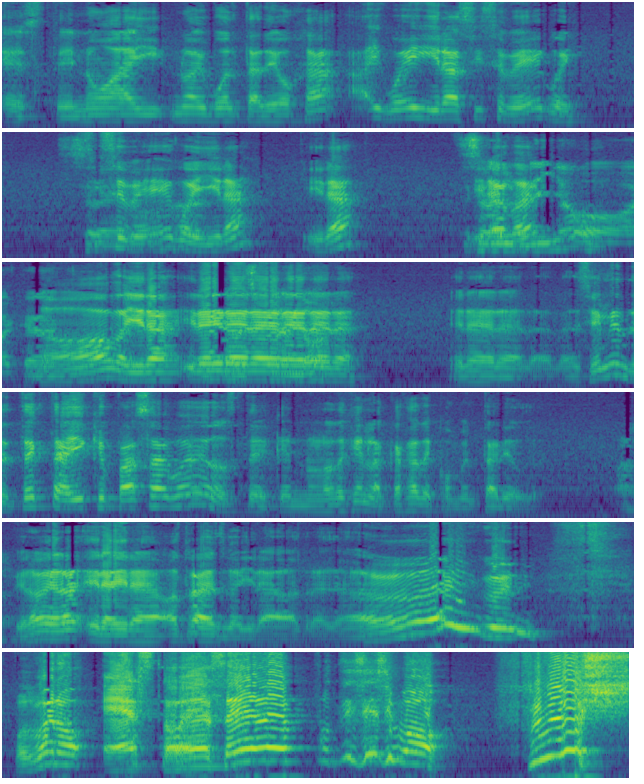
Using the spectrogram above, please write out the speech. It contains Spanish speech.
este, no hay, no hay vuelta de hoja. Ay, güey, ira, sí se ve, güey. Sí se, ve, güey, ira, ira. ¿Se ve acá? No, güey, ira, ira, ira, ira, ira, ira. Era, Si alguien detecta ahí qué pasa, güey, usted, que nos lo deje en la caja de comentarios, güey. Mira, mira, mira, mira, otra vez, güey, mira, otra vez. Ay, güey. Pues bueno, esto es el putisísimo Flush.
